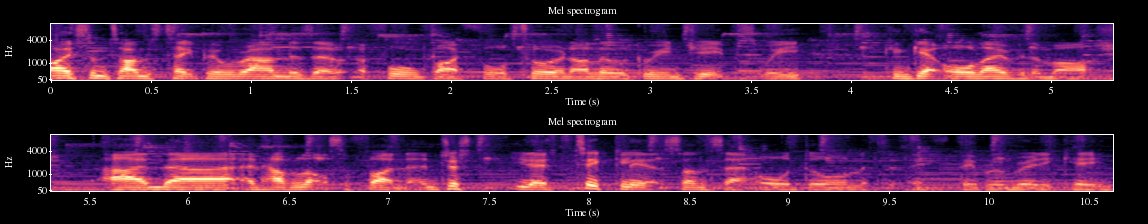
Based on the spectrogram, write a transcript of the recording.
I sometimes take people around as a, a 4x4 tour in our little green Jeeps. We can get all over the marsh and, uh, and have lots of fun. And just, you know, particularly at sunset or dawn, if, if people are really keen,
